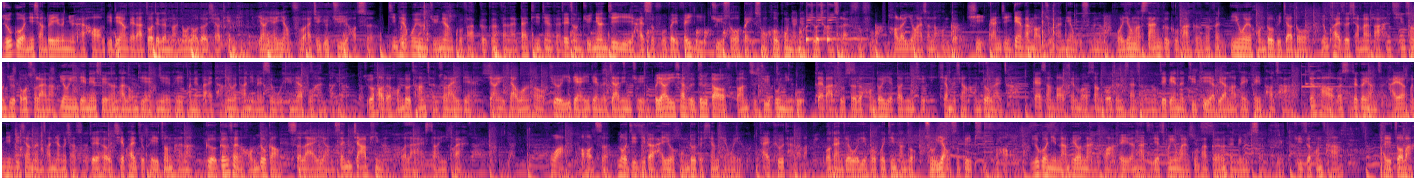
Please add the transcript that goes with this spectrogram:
如果你想对一个女孩好，一定要给她做这个暖糯糯的小甜品，养颜养肤，而且又巨好吃。今天会用菊酿古法葛根粉来代替淀粉，这种菊酿技艺还是湖北非遗。据说北宋后宫娘娘就常吃来护肤。泡了一晚上的红豆，洗干净，电饭煲煮饭电五十分钟。我用了三个古法葛根粉，因为红豆比较多，用筷子想办法很轻松就夺出来了。用一点点水让它溶解，你也可以放点白糖，因为它里面是无添加不含糖的。煮好的红豆汤盛出来一点，降一下温后就一点。一点一点的加进去，不要一下子就倒，防止局部凝固。再把煮熟的红豆也倒进去，像不像红豆奶茶？盖上保鲜膜，上锅蒸三十分钟。这边的橘皮也不要浪费，可以泡茶。蒸好了是这个样子，还要放进冰箱冷藏两个小时。最后切块就可以装盘了。葛根粉红豆糕，吃来养生佳品啊！我来赏一块。哇，好好吃，糯叽叽的，还有红豆的香甜味，太 Q 弹了吧！我感觉我以后会经常做，主要是对皮肤好。如果你男朋友懒的话，可以让他直接冲一碗古法葛根粉给你吃，橘子红茶，快去做吧。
